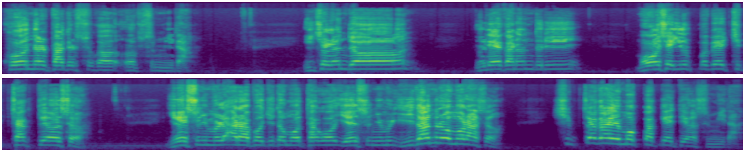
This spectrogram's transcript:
구원을 받을 수가 없습니다. 2000년 전 유대 간원들이 모세 율법에 집착되어서 예수님을 알아보지도 못하고 예수님을 이단으로 몰아서 십자가에 못 박게 되었습니다.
